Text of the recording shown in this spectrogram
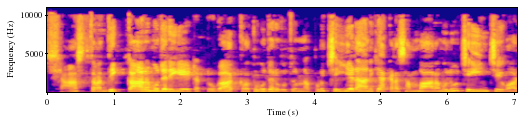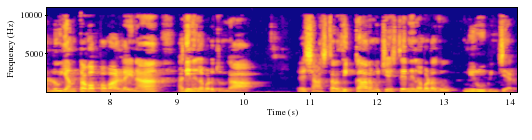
శాస్త్రధిక్కారము జరిగేటట్టుగా క్రతువు జరుగుతున్నప్పుడు చెయ్యడానికి అక్కడ సంభారములు చేయించేవాళ్ళు ఎంత గొప్పవాళ్ళైనా అది నిలబడుతుందా? అంటే శాస్త్రధిక్కారము చేస్తే నిలబడదు నిరూపించారు.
